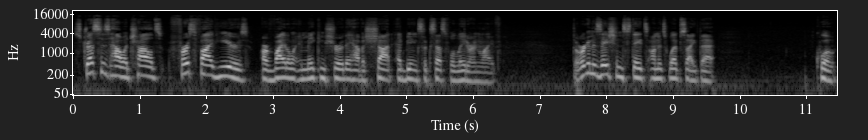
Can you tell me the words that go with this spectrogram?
stresses how a child's first five years are vital in making sure they have a shot at being successful later in life. The organization states on its website that, quote,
